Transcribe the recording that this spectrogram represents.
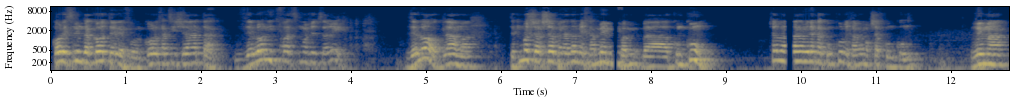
כל 20 דקות טלפון, כל חצי שעה טאק, זה לא נתפס כמו שצריך. זה לא, למה? זה כמו שעכשיו בן אדם יחמם ב- בקומקום. עכשיו בן אדם ילך לקומקום, יחמם עכשיו קומקום. ומה?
